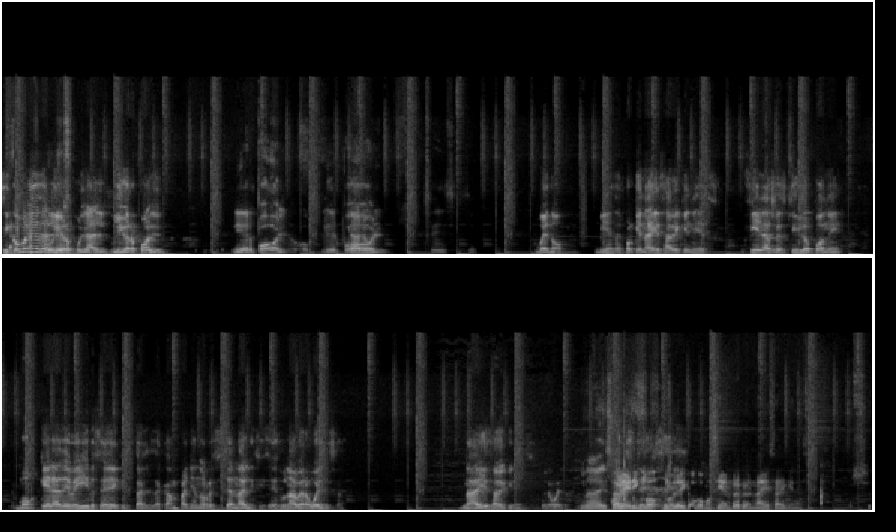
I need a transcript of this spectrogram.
sí, ¿cómo viene del Curioso. Liverpool? Al Liverpool. Liverpool, o Liverpool. Sí, sí, sí. Bueno, Business Sport que nadie sabe quién es. Fiel a su estilo pone, Mosquera debe irse de cristal. La campaña no resiste análisis. Es una vergüenza. Nadie sabe quién es, pero bueno. Nadie sabe. Colérico, Sí, sí. colérico como siempre, pero nadie sabe quién es. Sí,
